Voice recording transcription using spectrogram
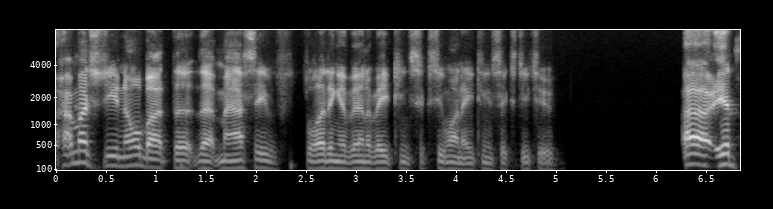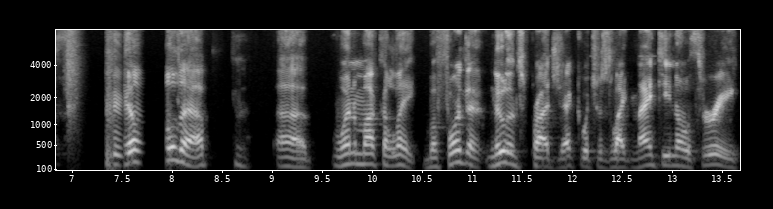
how much do you know about the that massive flooding event of 1861, 1862? Uh, it filled up uh, Winnemucca Lake before the Newlands project, which was like 1903.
